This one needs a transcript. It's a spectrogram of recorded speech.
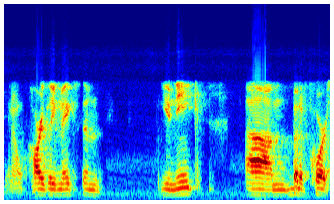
you know hardly makes them unique. Um, but of course,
